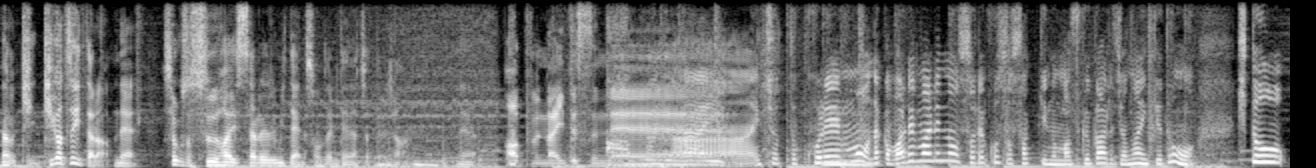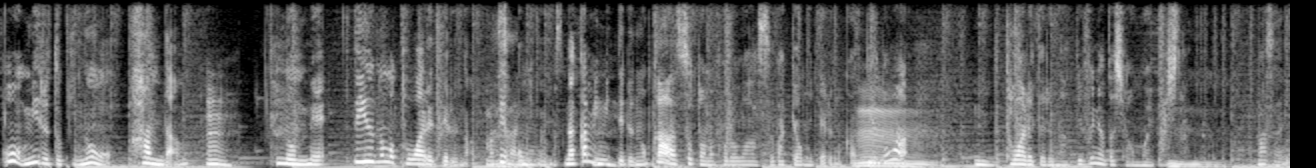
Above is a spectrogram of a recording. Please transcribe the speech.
なんか気気がついたらねそれこそ崇拝されるみたいな存在みたいになっちゃってるじゃん。ね。危ないですね。危ない。ちょっとこれも、うん。なんか我々のそれこそさっきのマスクガールじゃないけど人を見る時の判断うん。の目っていうのも問われてるなって思います、中身見てるのか、外のフォロワー数だけを見てるのかっていうのは、んうん問われてるなっていうふうに私は思いました、まさに。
